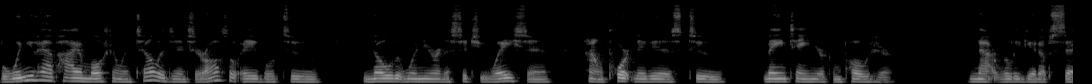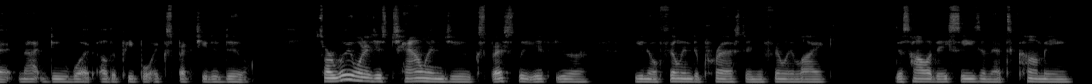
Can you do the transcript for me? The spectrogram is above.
But when you have high emotional intelligence, you're also able to know that when you're in a situation, how important it is to maintain your composure, not really get upset, not do what other people expect you to do. So I really want to just challenge you, especially if you're, you know, feeling depressed and you're feeling like this holiday season that's coming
